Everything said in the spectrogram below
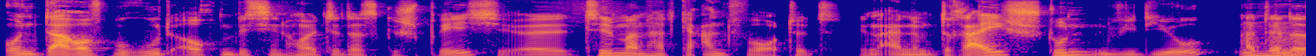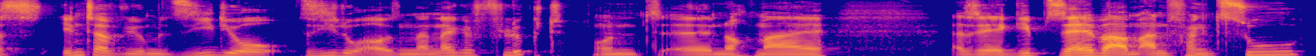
und darauf beruht auch ein bisschen heute das Gespräch. Äh, Tillmann hat geantwortet. In einem Drei-Stunden-Video hat er das Interview mit Sido, Sido auseinandergepflückt und äh, nochmal, also er gibt selber am Anfang zu,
